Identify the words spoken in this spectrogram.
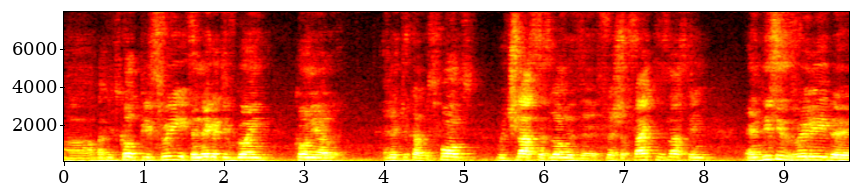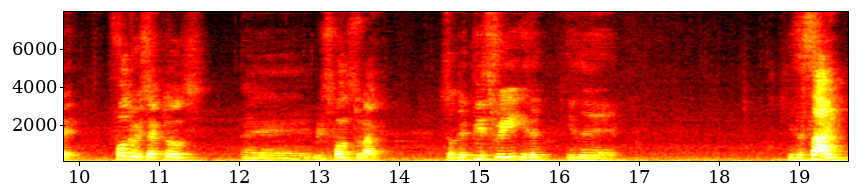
uh, but it's called P3. It's a negative going corneal electrical response, which lasts as long as the flash of light is lasting. And this is really the photoreceptors uh, response to light. So the P3 is a, is a, is a sign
